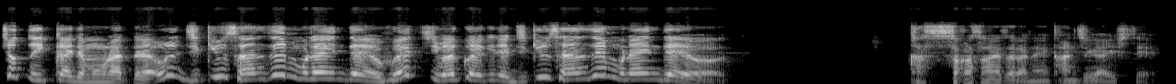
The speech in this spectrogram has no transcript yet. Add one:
ちょっと一回でももらったら、俺時給3000もらえんだよ。ふわっちワクワクで時給3000もらえんだよ。カッソカソのやつがね、勘違いして。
